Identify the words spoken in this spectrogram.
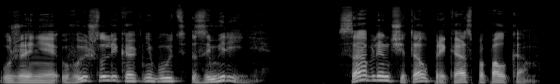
уже не вышло ли как-нибудь замерение? Саблин читал приказ по полкам.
